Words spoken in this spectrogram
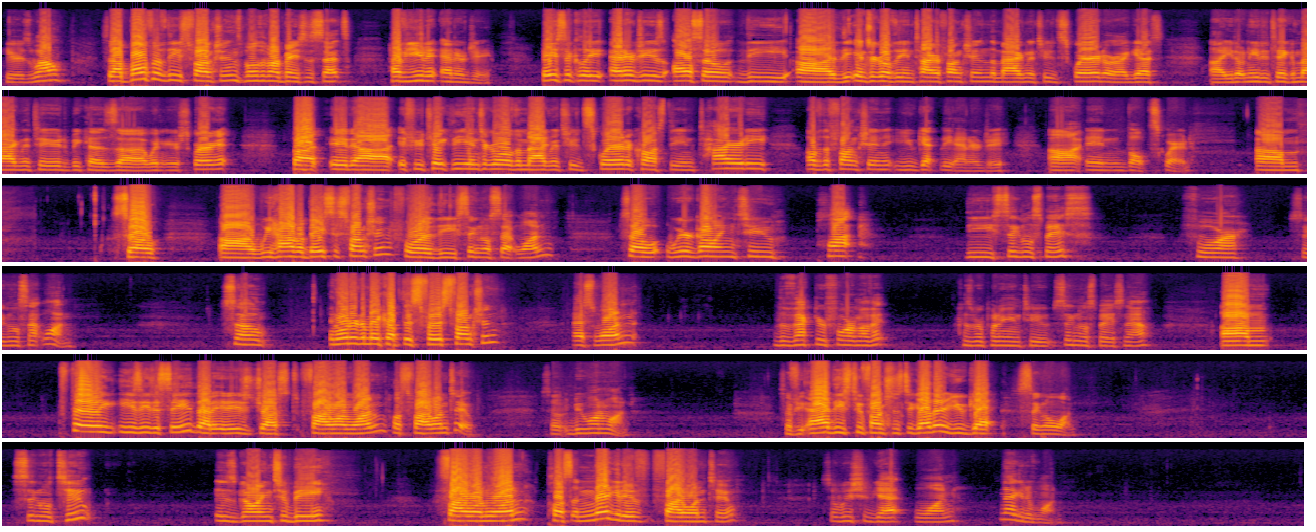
here as well. So now both of these functions, both of our basis sets, have unit energy. Basically, energy is also the, uh, the integral of the entire function, the magnitude squared, or I guess uh, you don't need to take a magnitude because uh, when you're squaring it. But it, uh, if you take the integral of the magnitude squared across the entirety of the function, you get the energy uh, in volts squared. Um, so uh, we have a basis function for the signal set 1. So we're going to plot the signal space for signal set 1. So in order to make up this first function, S1, the vector form of it, because we're putting into signal space now, um, fairly easy to see that it is just phi 1, 1 plus phi 1, 2. So it would be 1, 1. So if you add these two functions together, you get signal 1. Signal 2 is going to be phi 1, 1 plus a negative phi 1, 2. So we should get 1, negative 1.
